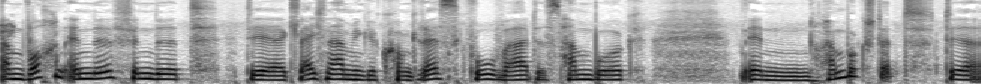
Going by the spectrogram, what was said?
Am Wochenende findet der gleichnamige Kongress Quo Vadis Hamburg in Hamburg statt. Da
